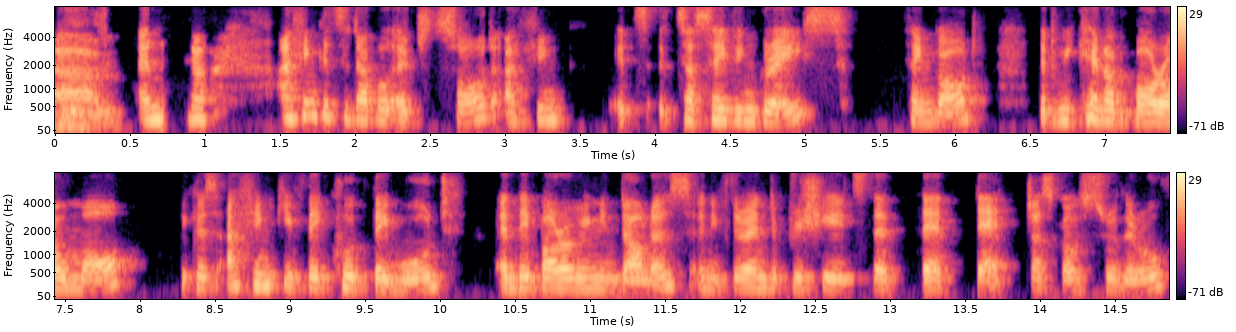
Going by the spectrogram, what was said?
Yes. Um, and you know, I think it's a double-edged sword. I think it's it's a saving grace, thank God, that we cannot borrow more because I think if they could, they would and they're borrowing in dollars. And if the rand depreciates, that that debt just goes through the roof.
